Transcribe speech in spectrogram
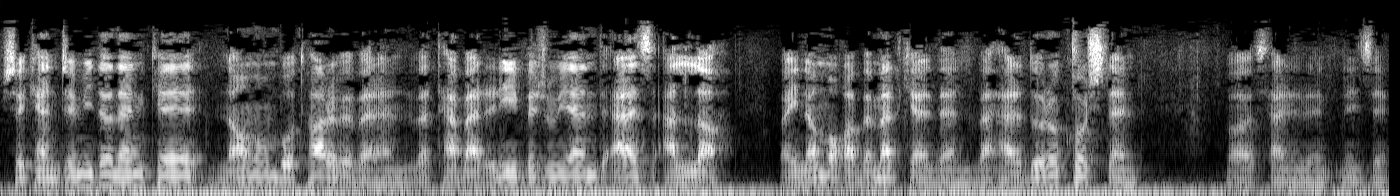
شکنجه می‌دادن که نام اون بوتها رو ببرن و تبری بجویند از الله. و اینا مقاومت کردن و هر دو رو کشتن. با سر نیزه.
